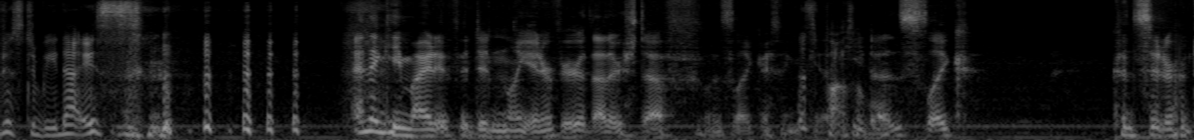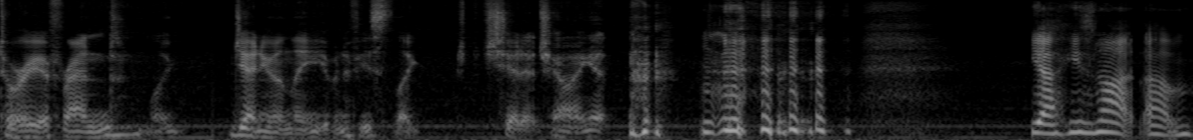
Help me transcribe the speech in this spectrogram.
just to be nice. I think he might if it didn't like interfere with other stuff. It was like I think That's yeah, possible. he does like consider Hatori a friend, like genuinely, even if he's like shit at showing it. yeah, he's not. Um,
